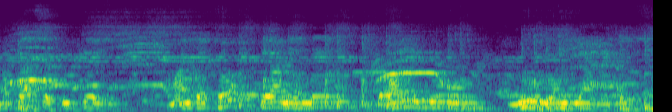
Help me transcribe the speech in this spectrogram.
matatke ditu mantetzo tia neme bai ditu lu lu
